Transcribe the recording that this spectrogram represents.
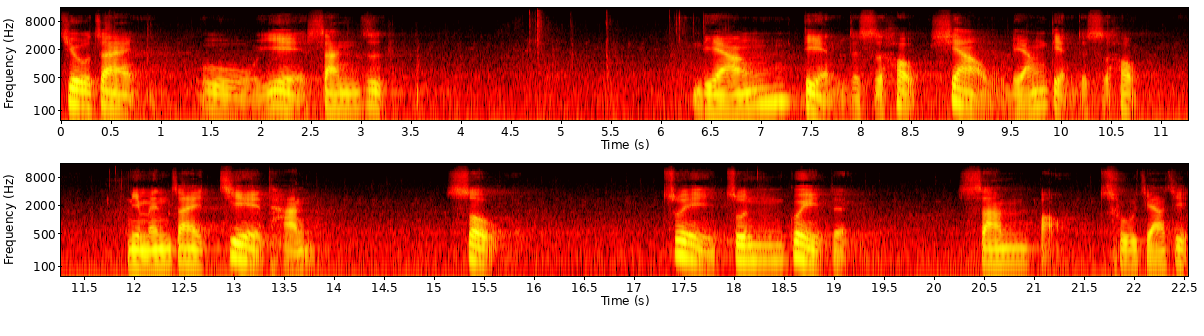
就在五月三日两点的时候，下午两点的时候，你们在戒坛受最尊贵的三宝出家戒。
